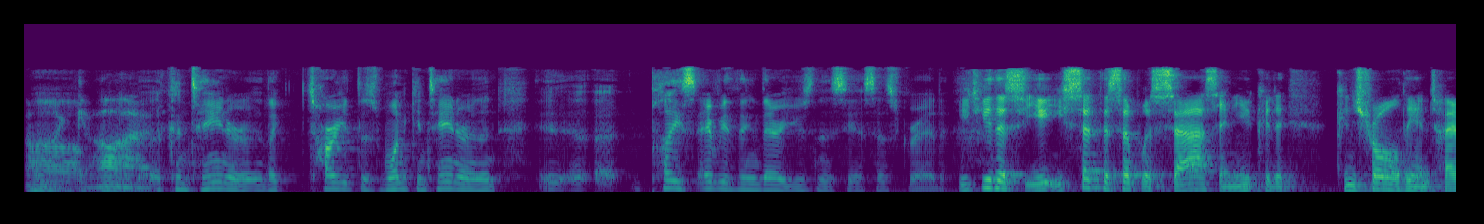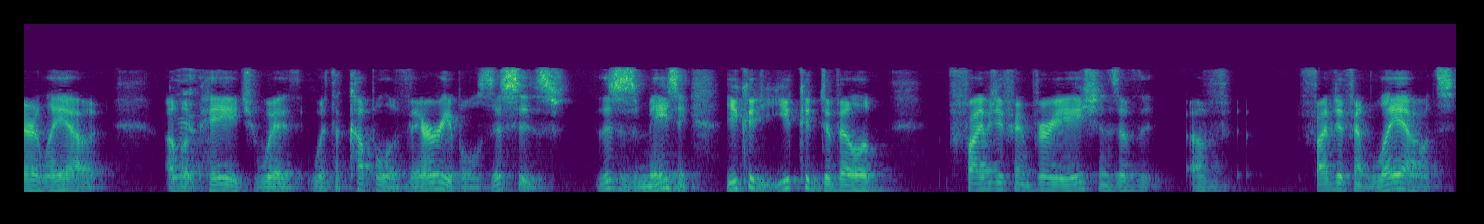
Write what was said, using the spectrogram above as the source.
Oh my um, god. a container. Like target this one container and then uh, uh, place everything there using the CSS Grid. You do this. You, you set this up with Sass, and you could control the entire layout of Oh, a page with with a couple of variables. This is this is amazing. You could you could develop five different variations of the of five different layouts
